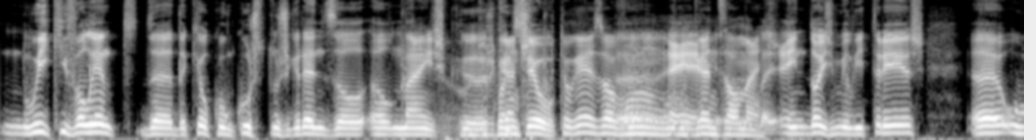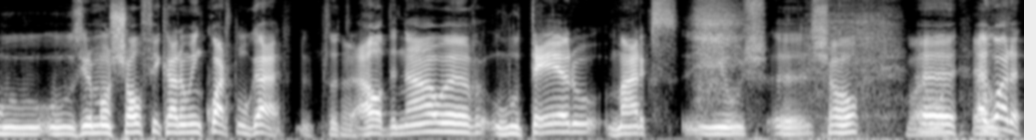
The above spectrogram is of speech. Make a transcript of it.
no equivalente da, daquele concurso dos grandes al- alemães que Dos grandes aconteceu portugueses houve um eh, é, grandes alemães. Em 2003, eh, o- os irmãos Scholl ficaram em quarto lugar. Portanto, Ah. Adenauer, Lutero, Marx e os Scholl. Bom, é agora,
